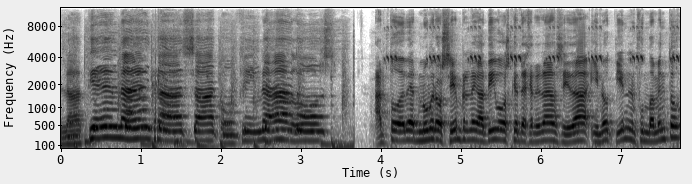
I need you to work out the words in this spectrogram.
La tienda en casa, confinados. ¿Harto de ver números siempre negativos que te generan ansiedad y no tienen fundamento?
